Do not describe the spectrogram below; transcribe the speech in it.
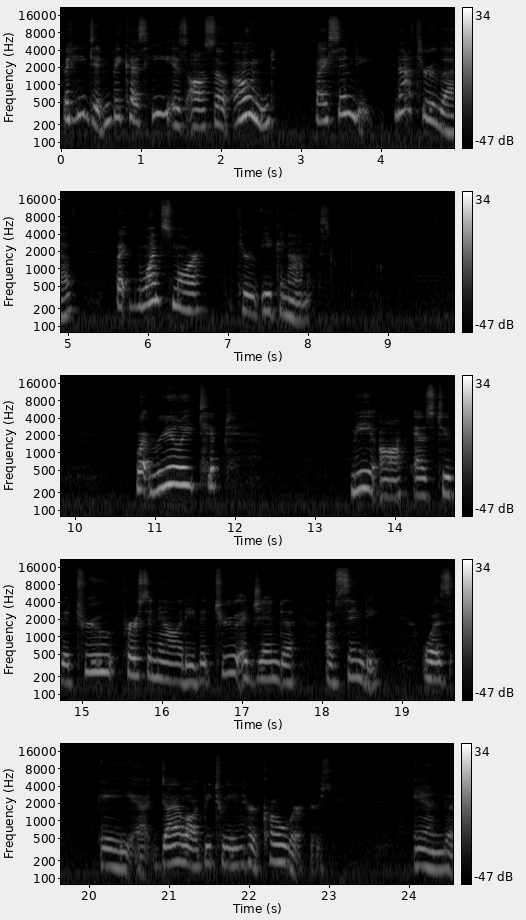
But he didn't because he is also owned by Cindy, not through love, but once more through economics. What really tipped me off as to the true personality, the true agenda of Cindy was a uh, dialogue between her co-workers. And uh,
